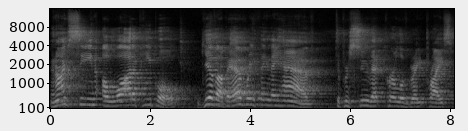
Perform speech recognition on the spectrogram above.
And I've seen a lot of people give up everything they have to pursue that pearl of great price,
